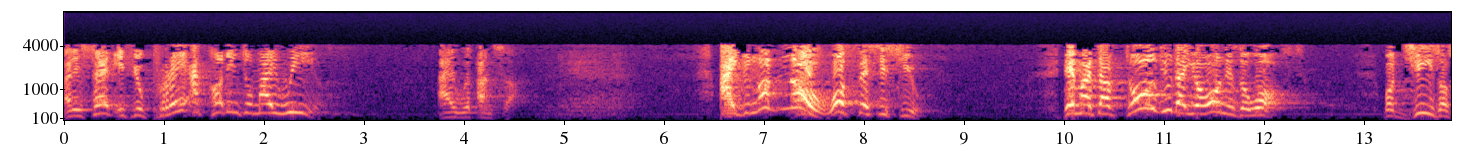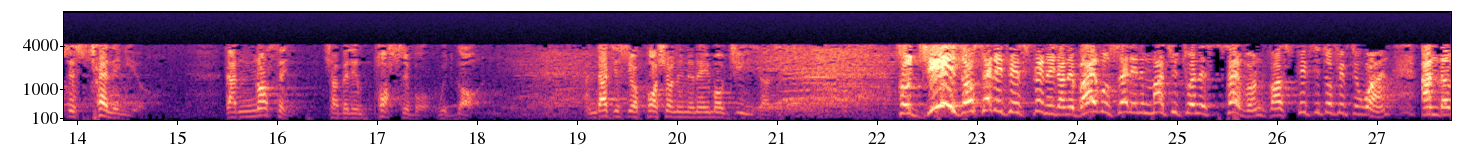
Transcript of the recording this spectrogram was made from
And he said, if you pray according to my will, I will answer. I do not know what faces you. They might have told you that your own is the worst. But Jesus is telling you that nothing shall be impossible with God. And that is your portion in the name of Jesus. So Jesus said it is finished, and the Bible said it in Matthew 27, verse 50 to 51, and the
